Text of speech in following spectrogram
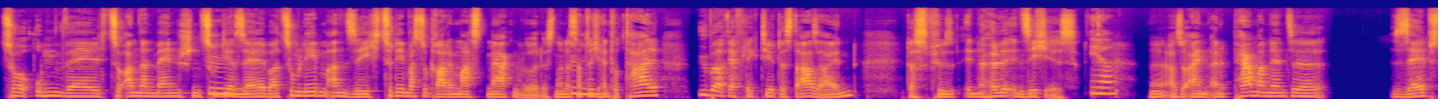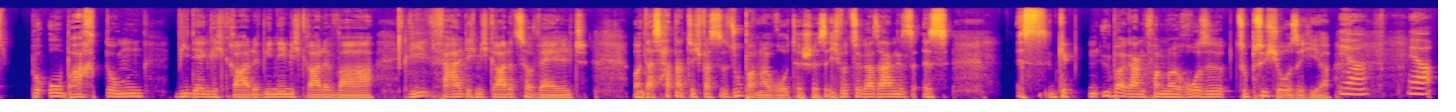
zur Umwelt, zu anderen Menschen, zu Mhm. dir selber, zum Leben an sich, zu dem, was du gerade machst, merken würdest. Und das ist Mhm. natürlich ein total überreflektiertes Dasein, das für eine Hölle in sich ist. ja, Ne? Also ein, eine permanente Selbstbeobachtung, wie denke ich gerade, wie nehme ich gerade wahr, wie verhalte ich mich gerade zur Welt. Und das hat natürlich was super Neurotisches. Ich würde sogar sagen, es, es, es gibt einen Übergang von Neurose zu Psychose hier. ja, ja.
